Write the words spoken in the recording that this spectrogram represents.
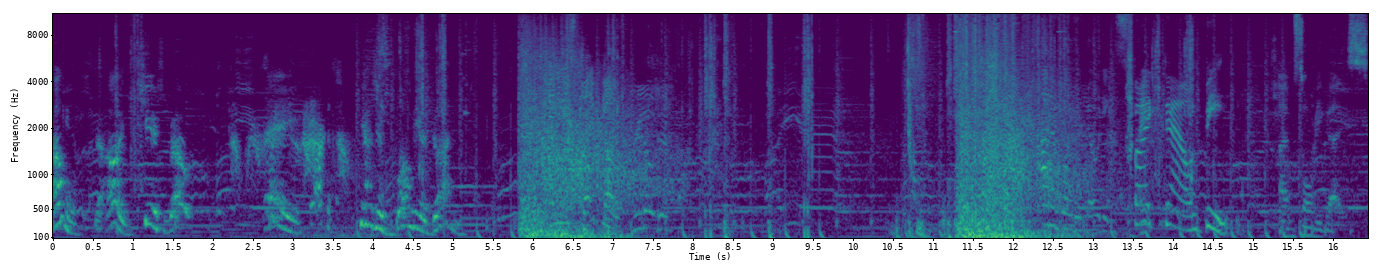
Oh, oh, cheers, bro. Hey, you just bought me a gun. Spike down B. I'm sorry, guys.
